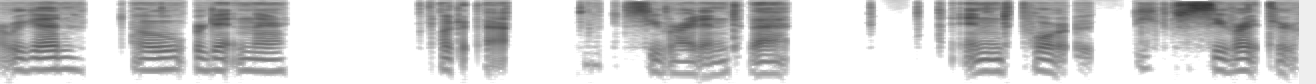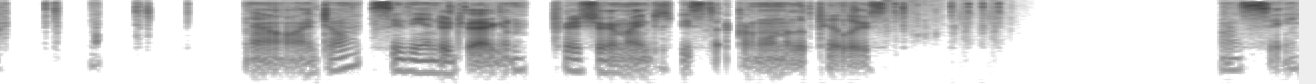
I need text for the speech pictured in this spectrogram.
are we good? Oh, we're getting there. Look at that. See right into that. End port. You can just see right through. Now, I don't see the Ender Dragon. Pretty sure it might just be stuck on one of the pillars. Let's see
